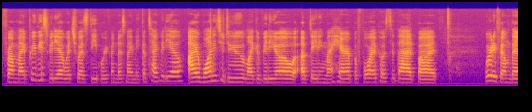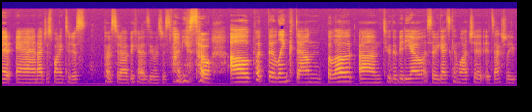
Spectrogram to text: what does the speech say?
from my previous video which was the boyfriend does my makeup tag video. I wanted to do like a video updating my hair before I posted that but we already filmed it and I just wanted to just post it up because it was just funny. So I'll put the link down below um, to the video so you guys can watch it. It's actually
